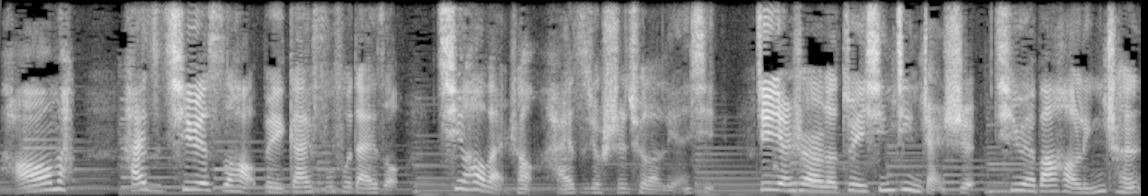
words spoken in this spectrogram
好嘛，孩子七月四号被该夫妇带走，七号晚上孩子就失去了联系。这件事儿的最新进展是，七月八号凌晨，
